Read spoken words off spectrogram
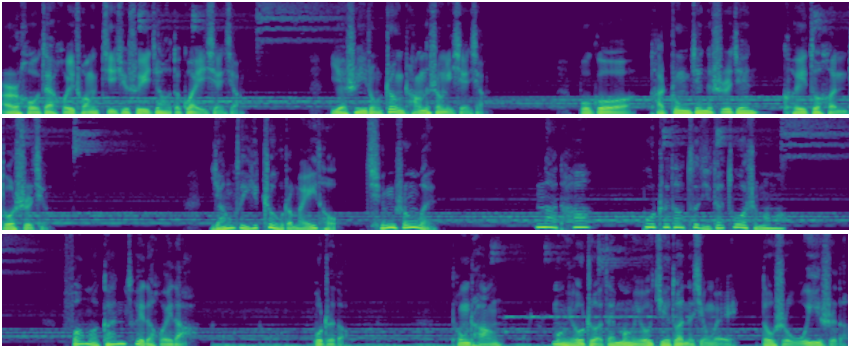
而后再回床继续睡觉的怪异现象，也是一种正常的生理现象。不过，它中间的时间可以做很多事情。杨子怡皱着眉头，轻声问：“那他不知道自己在做什么吗？”方墨干脆的回答：“不知道。通常，梦游者在梦游阶段的行为都是无意识的。”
